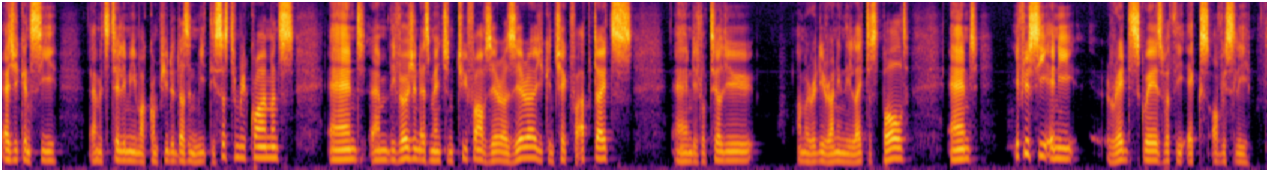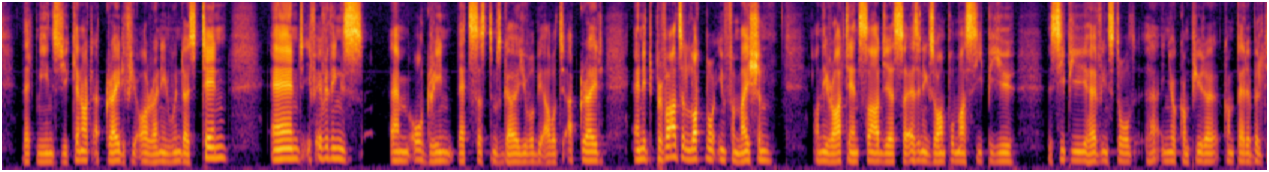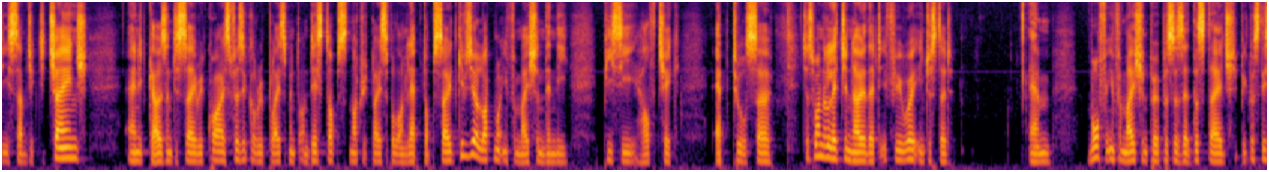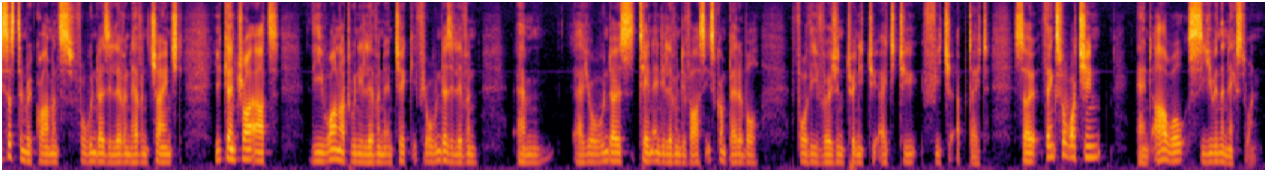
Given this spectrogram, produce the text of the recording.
as you can see, um, it's telling me my computer doesn't meet the system requirements. And um, the version, as mentioned, 2500, you can check for updates, and it'll tell you I'm already running the latest build. And if you see any red squares with the X, obviously that means you cannot upgrade if you are running Windows 10. And if everything's um, all green, that systems go, you will be able to upgrade. And it provides a lot more information on the right hand side here. So, as an example, my CPU, the CPU you have installed uh, in your computer compatibility is subject to change. And it goes on to say requires physical replacement on desktops, not replaceable on laptops. So, it gives you a lot more information than the PC Health Check app tool. So, just want to let you know that if you were interested, um, more for information purposes at this stage, because the system requirements for Windows 11 haven't changed, you can try out the Why Not Win 11 and check if your Windows 11, um, uh, your Windows 10 and 11 device is compatible for the version 22H2 feature update. So thanks for watching, and I will see you in the next one.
